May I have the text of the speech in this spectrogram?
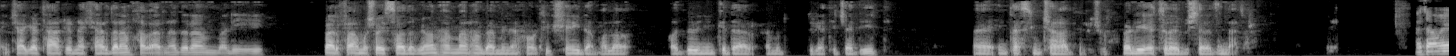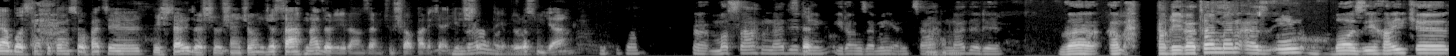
اینکه اگر تغییر نکردنم خبر ندارم ولی بر فرمایش های صادقیان هم من هم در میلان پارتیک شنیدم. حالا باید ببینیم که در مدیریت جدید این تصمیم چقدر میره ولی اطلاع بیشتر از این ندارم. مثلا آقای عباسی فکر کنم صحبت بیشتری داشته باشن چون اونجا سهم نداره ایران زمین تو شاپره که درست میگم؟ ما سهم نداریم ایران زمین یعنی سهم نداره. و حقیقتا من از این بازی هایی که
